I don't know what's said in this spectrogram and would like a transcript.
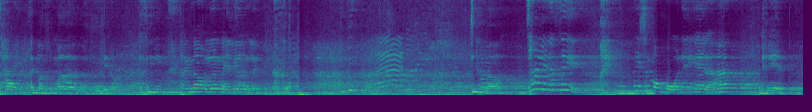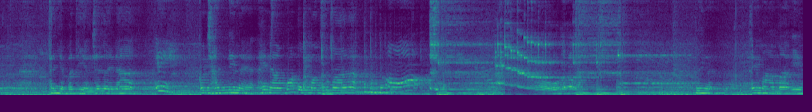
ใช่ ไอ้มังสุมาเหรอที่เหนียวทั้งนอกเรื่องในเรื่องเลย จริงเหรอใช่นะสิเฮ้ยไม่ฉันโมโหได้ยังไงล่ะฮะนี่เธออย่ามาเถียงฉันเลยนะ เอ๊ะ ก็ฉันนี่แหละ ให้นามว่าองค์มังสุมาอ๋อ เอาแล้วเนี่ยไอ้มามาเอง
